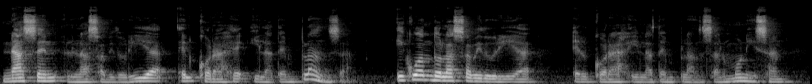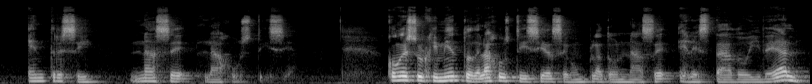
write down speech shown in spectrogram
nacen la sabiduría, el coraje y la templanza. Y cuando la sabiduría, el coraje y la templanza armonizan, entre sí nace la justicia. Con el surgimiento de la justicia, según Platón, nace el Estado ideal.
